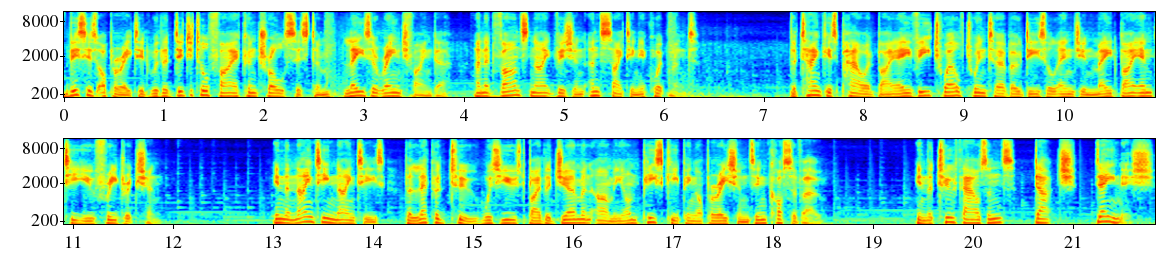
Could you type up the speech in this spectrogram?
This is operated with a digital fire control system, laser rangefinder, and advanced night vision and sighting equipment. The tank is powered by a V12 twin-turbo diesel engine made by MTU Friedrichshafen. In the 1990s, the Leopard 2 was used by the German army on peacekeeping operations in Kosovo. In the 2000s, Dutch, Danish,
